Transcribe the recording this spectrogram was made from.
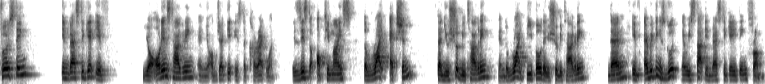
first thing, investigate if your audience targeting and your objective is the correct one. Is this the optimize the right action that you should be targeting and the right people that you should be targeting? Then, if everything is good, then we start investigating from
